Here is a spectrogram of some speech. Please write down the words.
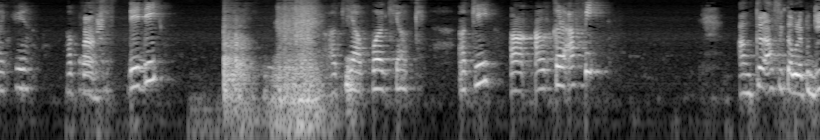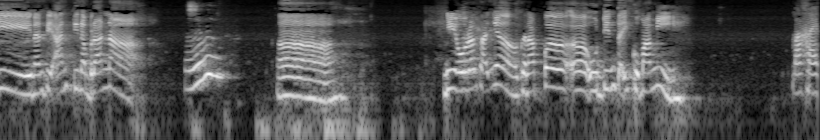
Aunty apa? Ah. Daddy. Aunty apa lagi? Aunty, uh, Uncle Afiq. Uncle Afiq tak boleh pergi. Nanti aunty nak beranak. Hmm. Ha. Ni orang tanya, kenapa uh, Udin tak ikut mami? Mahal.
